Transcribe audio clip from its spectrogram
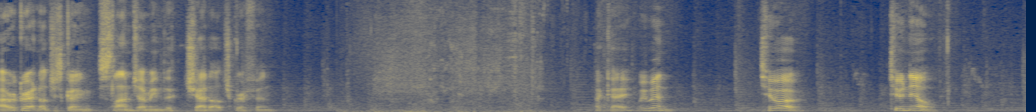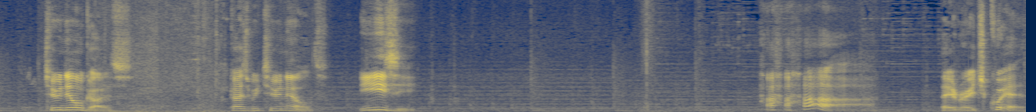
I regret not just going slam jamming the Chad Archgriffin. Okay, we win. 2-0. 2-0. 2-0, guys. Guys, we 2-0'd. Easy. Ha ha ha. They rage quit.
